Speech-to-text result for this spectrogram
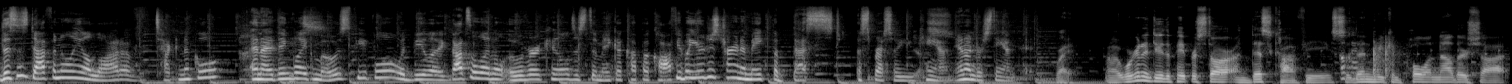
This is definitely a lot of technical. And I think like most people would be like, that's a little overkill just to make a cup of coffee, but you're just trying to make the best espresso you can and understand it. Right. Uh, we're gonna do the paper star on this coffee, so then we can pull another shot.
